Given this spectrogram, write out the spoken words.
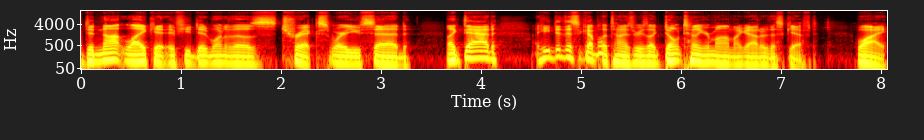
did not like it if you did one of those tricks where you said, like, Dad, he did this a couple of times where he's like, "Don't tell your mom I got her this gift." Why?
